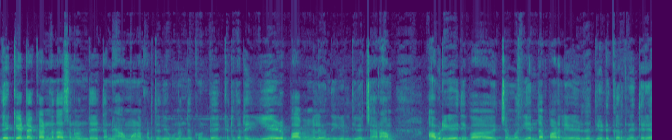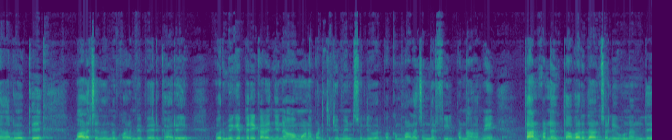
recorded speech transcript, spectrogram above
இதை கேட்ட கண்ணதாசன் வந்து தன்னை அவமானப்படுத்துவதை உணர்ந்து கொண்டு கிட்டத்தட்ட ஏழு பாகங்களை வந்து எழுதி வச்சாராம். அப்படி எழுதி பா வச்சும்போது எந்த பாடலை எழுத எடுக்கிறதுனே தெரியாத அளவுக்கு பாலச்சந்தர் வந்து குழம்பி போயிருக்காரு. ஒரு மிகப்பெரிய கலைஞனை அவமானப்படுத்திட்டுமேன்னு சொல்லி ஒரு பக்கம் பாலச்சந்தர் ஃபீல் பண்ணாலுமே தான் பண்ணது தவறு தான் சொல்லி உணர்ந்து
